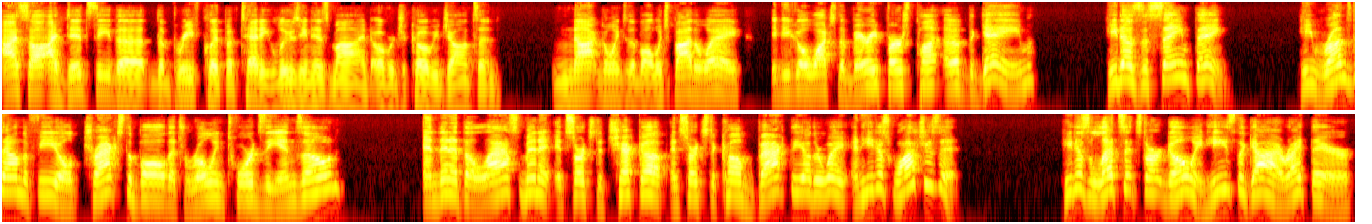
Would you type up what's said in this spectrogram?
I saw I did see the the brief clip of Teddy losing his mind over Jacoby Johnson not going to the ball. Which, by the way, if you go watch the very first punt of the game, he does the same thing. He runs down the field, tracks the ball that's rolling towards the end zone, and then at the last minute, it starts to check up and starts to come back the other way, and he just watches it. He just lets it start going. He's the guy right there,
